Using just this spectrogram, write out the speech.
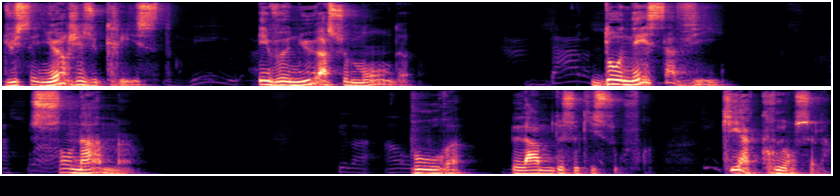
du Seigneur Jésus-Christ, est venu à ce monde donner sa vie, son âme, pour l'âme de ceux qui souffrent. Qui a cru en cela?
